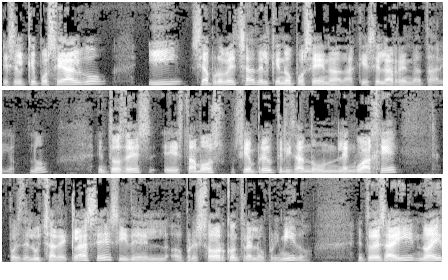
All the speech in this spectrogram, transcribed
es el que posee algo y se aprovecha del que no posee nada, que es el arrendatario, ¿no? Entonces, estamos siempre utilizando un lenguaje pues de lucha de clases y del opresor contra el oprimido. Entonces ahí no hay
